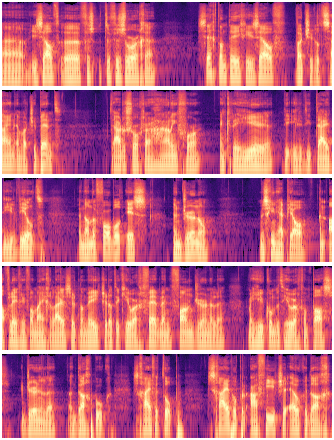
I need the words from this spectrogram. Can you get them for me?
uh, jezelf uh, te verzorgen. Zeg dan tegen jezelf wat je wilt zijn en wat je bent. Daardoor zorgt er herhaling voor en creëer je die identiteit die je wilt. Een ander voorbeeld is een journal. Misschien heb je al een aflevering van mij geluisterd, dan weet je dat ik heel erg fan ben van journalen. Maar hier komt het heel erg van pas. Journalen, een dagboek. Schrijf het op. Schrijf op een A4'tje elke dag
